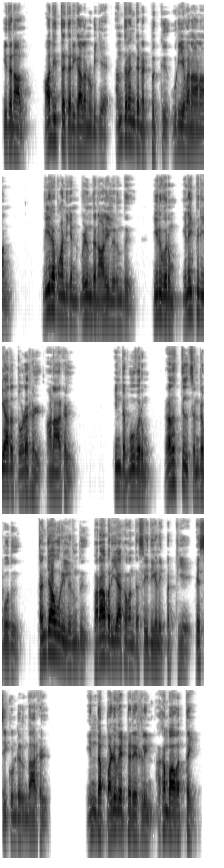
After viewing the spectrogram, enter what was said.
இதனால் ஆதித்த கரிகாலனுடைய அந்தரங்க நட்புக்கு உரியவனானான். வீரபாண்டியன் விழுந்த நாளிலிருந்து இருவரும் இணைப்பிரியாத தோழர்கள் ஆனார்கள். இந்த மூவரும் ரதத்தில் சென்றபோது தஞ்சாவூரிலிருந்து பராபரியாக வந்த செய்திகளைப் பற்றியே பேசிக் கொண்டிருந்தார்கள். இந்த பழுவேட்டரர்களின் அகம்பாவத்தை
